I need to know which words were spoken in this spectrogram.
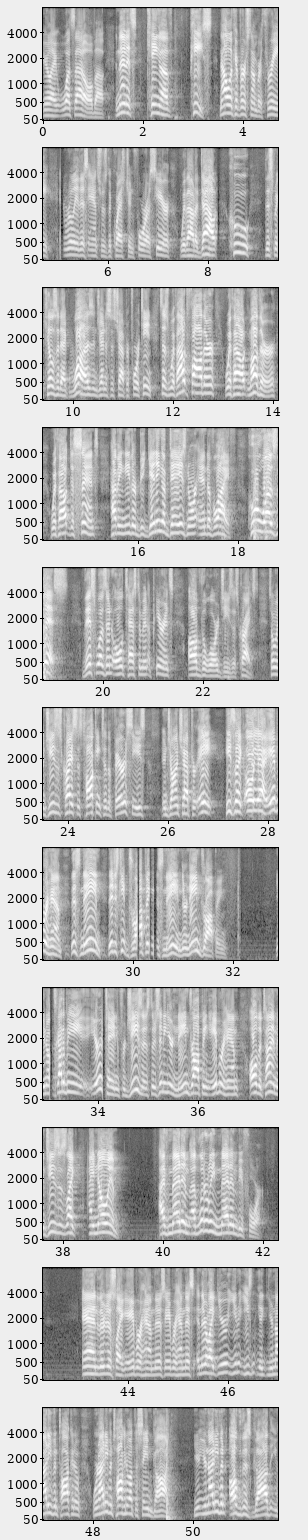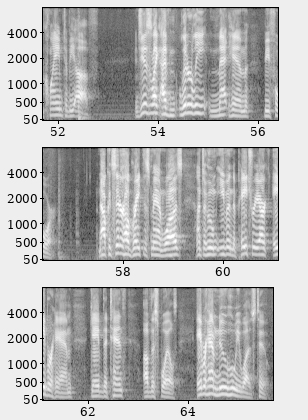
You're like, what's that all about? And then it's king of peace. Now look at verse number three. And really, this answers the question for us here without a doubt who this Melchizedek was in Genesis chapter 14. It says, without father, without mother, without descent, having neither beginning of days nor end of life. Who was this? This was an Old Testament appearance of the Lord Jesus Christ. So when Jesus Christ is talking to the Pharisees in John chapter 8, he's like, oh yeah, Abraham, this name, they just keep dropping this name. They're name dropping. You know, it's got to be irritating for Jesus. They're sitting here name dropping Abraham all the time, and Jesus is like, I know him. I've met him. I've literally met him before. And they're just like, Abraham this, Abraham this. And they're like, you're, you you're not even talking to, we're not even talking about the same God. You're not even of this God that you claim to be of. And Jesus is like, I've literally met him before. Now consider how great this man was, unto whom even the patriarch Abraham gave the tenth of the spoils. Abraham knew who he was, too.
